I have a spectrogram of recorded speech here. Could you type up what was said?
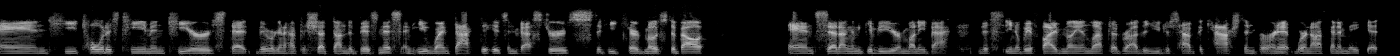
And he told his team in tears that they were going to have to shut down the business. And he went back to his investors that he cared most about and said, I'm going to give you your money back. This, you know, we have 5 million left. I'd rather you just have the cash than burn it. We're not going to make it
